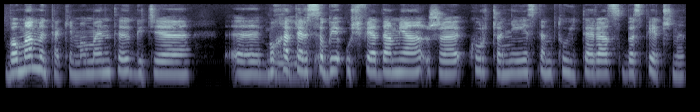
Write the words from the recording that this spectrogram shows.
bo mamy takie momenty, gdzie e, bohater sobie uświadamia, że kurczę, nie jestem tu i teraz bezpieczny.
